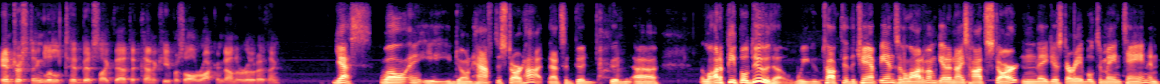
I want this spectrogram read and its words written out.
interesting little tidbits like that that kind of keep us all rocking down the road, I think. Yes. Well, you, you don't have to start hot. That's a good, good. Uh, a lot of people do, though. We talk to the champions, and a lot of them get a nice hot start, and they just are able to maintain and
